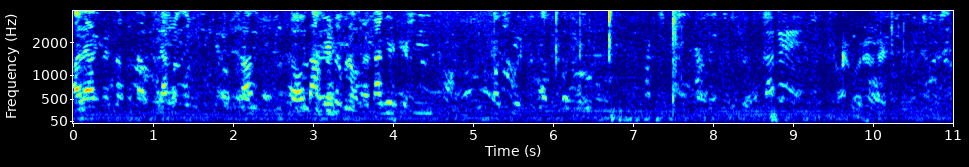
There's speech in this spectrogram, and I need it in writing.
Ale jak my co to jak on mówi się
